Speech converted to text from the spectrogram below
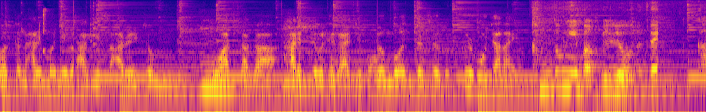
어떤 할머니가 자기 쌀을 좀 음. 모았다가 가래떡을 해가지고 그 먼 데서 그 끌고 오잖아요. 감동이 막 밀려오는데 그러니까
